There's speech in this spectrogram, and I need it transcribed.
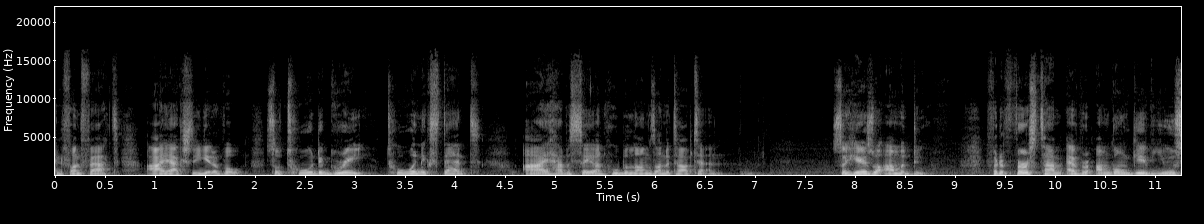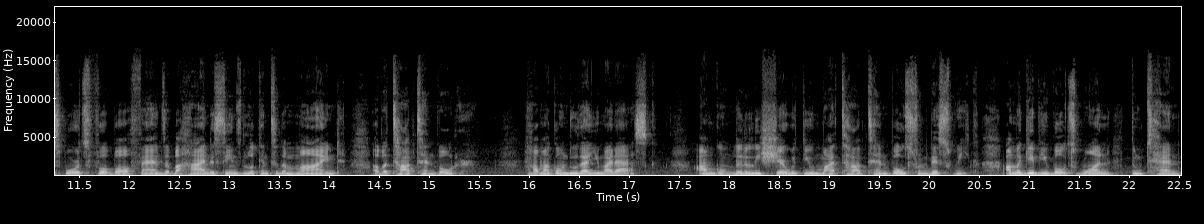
And fun fact, I actually get a vote. So, to a degree, to an extent, I have a say on who belongs on the top 10. So, here's what I'm gonna do. For the first time ever, I'm going to give you sports football fans a behind the scenes look into the mind of a top 10 voter. How am I going to do that, you might ask? I'm going to literally share with you my top 10 votes from this week. I'm going to give you votes 1 through 10,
